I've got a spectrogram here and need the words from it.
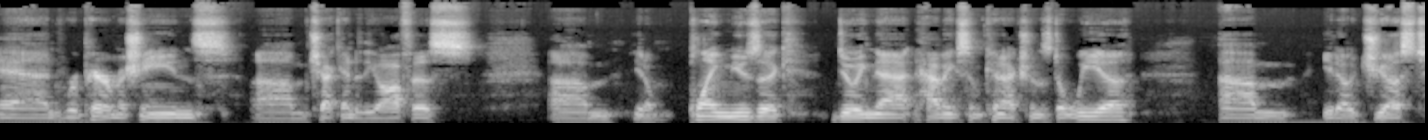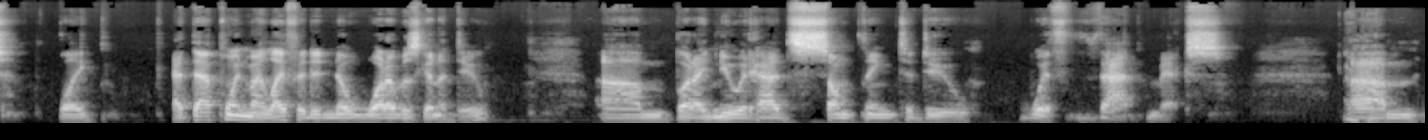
and repair machines, um, check into the office, um, you know, playing music, doing that, having some connections to WEA. Um, you know, just like at that point in my life, I didn't know what I was going to do um, but I knew it had something to do with that mix. Okay. Um,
